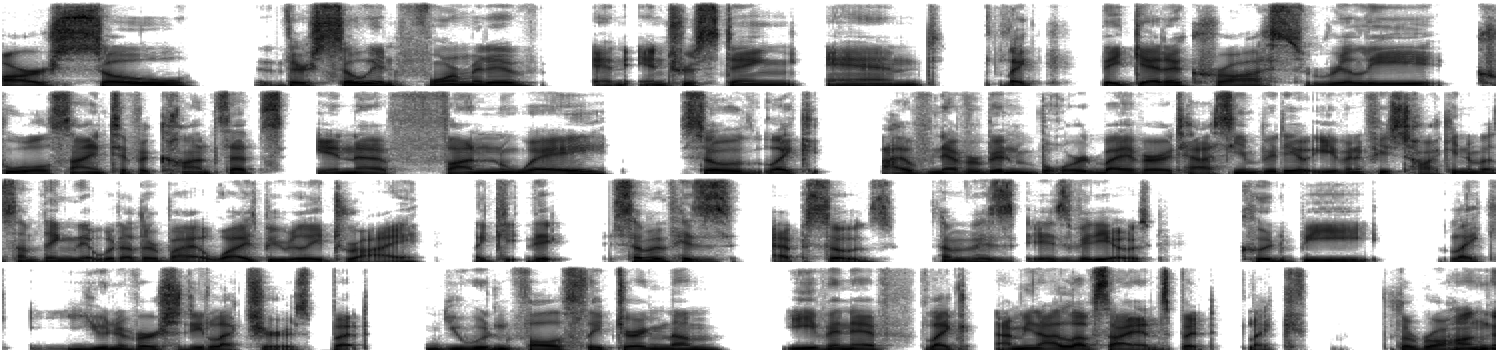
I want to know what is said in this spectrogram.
are so they're so informative and interesting and like they get across really cool scientific concepts in a fun way. So like I've never been bored by a Veritasium video, even if he's talking about something that would otherwise be really dry. Like some of his episodes, some of his his videos could be like university lectures, but you wouldn't fall asleep during them, even if like I mean I love science, but like the wrong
